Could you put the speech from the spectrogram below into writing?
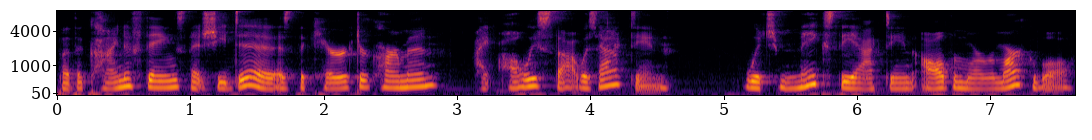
but the kind of things that she did as the character Carmen, I always thought was acting, which makes the acting all the more remarkable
